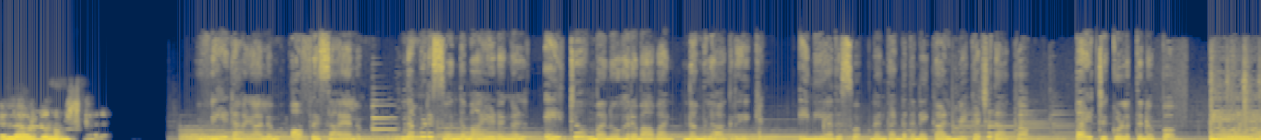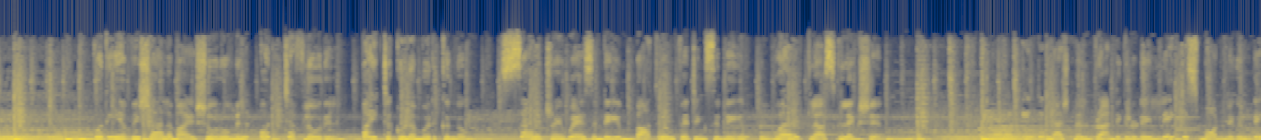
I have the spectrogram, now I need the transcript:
എല്ലാവർക്കും നമസ്കാരം. വീടായാലും ഓഫീസായാലും നമ്മുടെ സ്വന്തമായ ഇടങ്ങൾ ഏറ്റവും മനോഹരമാവാൻ നമ്മൾ ആഗ്രഹിക്കും. ഇനി അത് സ്വപ്നം കണ്ടതിനേക്കാൾ മികച്ചതാക്കാം. പൈറ്റക്കുളത്തിനൊപ്പം. പുതിയ വിശാലമായ ഷോറൂമിൽ ഒറ്റ ഫ്ലോറിൽ പൈറ്റക്കുളം ഒരുക്കുന്നു. സാനിറ്ററി വെയർസിന്റെയും ബാത്റൂം ഫിറ്റിംഗ്സിന്റെയും വേൾഡ് ക്ലാസ് കളക്ഷൻ ഇന്റർനാഷണൽ ബ്രാൻഡുകളുടെ ലേറ്റസ്റ്റ് മോഡലുകളുടെ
